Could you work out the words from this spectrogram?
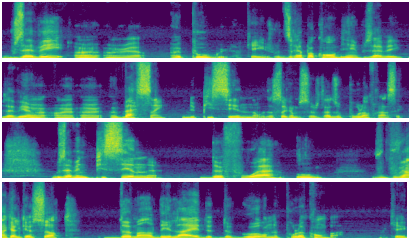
Vous avez un, pool, OK? Je ne vous dirai pas combien vous avez. Vous avez un- un bassin, une piscine, on va dire ça comme ça, je traduis pool en français. Vous avez une piscine de foi où vous pouvez en quelque sorte demander l'aide de Gourne pour le combat. OK?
